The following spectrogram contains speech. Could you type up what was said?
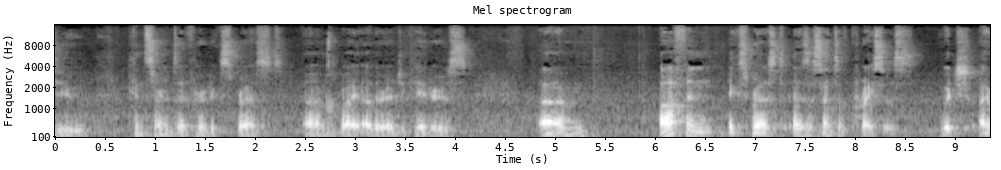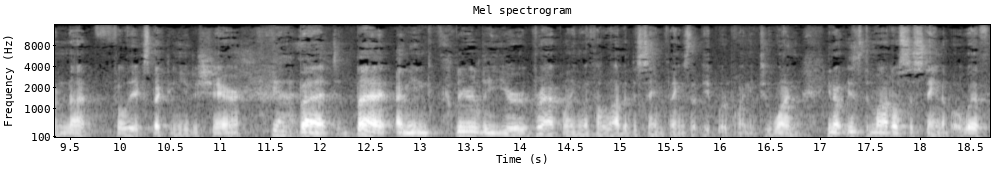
to concerns I've heard expressed um, by other educators, um, often expressed as a sense of crisis, which I'm not fully expecting you to share. Yeah. But but I mean, clearly you're grappling with a lot of the same things that people are pointing to. One, you know, is the model sustainable with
